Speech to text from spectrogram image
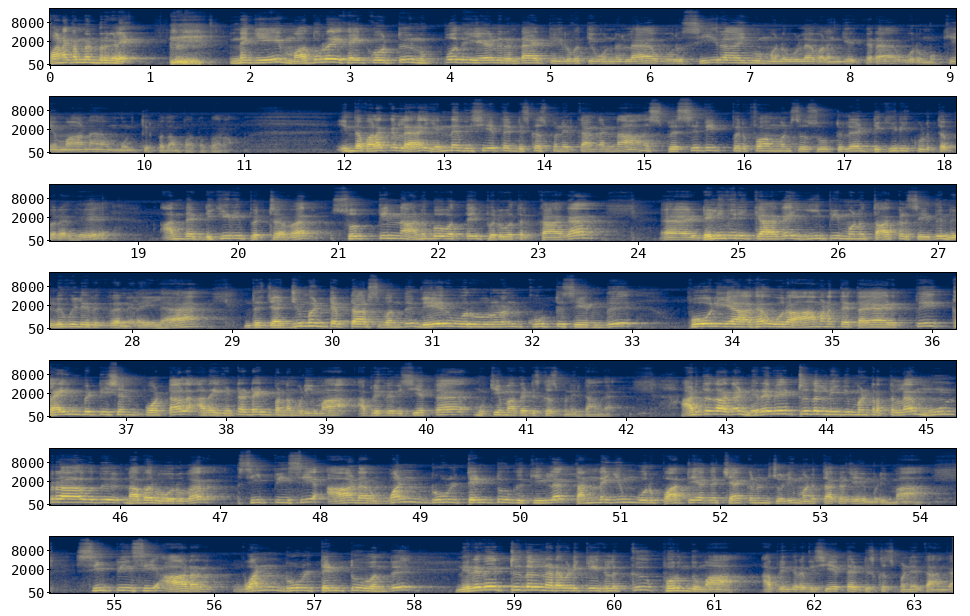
வணக்கம் நண்பர்களே. இன்னைக்கு மதுரை ஹைகோர்ட்டு முப்பது ஏழு ரெண்டாயிரத்தி இருபத்தி ஒன்றில் ஒரு சீராய்வு மனுவில் வழங்கியிருக்கிற ஒரு முக்கியமான முன் தீர்ப்பை தான் பார்க்க போகிறோம் இந்த வழக்கில் என்ன விஷயத்தை டிஸ்கஸ் பண்ணியிருக்காங்கன்னா ஸ்பெசிஃபிக் பெர்ஃபார்மன்ஸ் சூட்டில் டிகிரி கொடுத்த பிறகு அந்த டிகிரி பெற்றவர் சொத்தின் அனுபவத்தை பெறுவதற்காக டெலிவரிக்காக இபி மனு தாக்கல் செய்து நிலுவையில் இருக்கிற நிலையில் இந்த ஜட்ஜ்மெண்ட் டெப்டார்ஸ் வந்து வேறு ஒருவருடன் கூட்டு சேர்ந்து போலியாக ஒரு ஆவணத்தை தயாரித்து கிளைம் பெட்டிஷன் போட்டால் அதை என்டர்டெயின் பண்ண முடியுமா அப்படிங்கிற விஷயத்தை முக்கியமாக டிஸ்கஸ் பண்ணியிருக்காங்க. அடுத்ததாக நிறைவேற்றுதல் நீதிமன்றத்தில் மூன்றாவது நபர் ஒருவர் CPC order one rule ten டூக்கு கீழே தன்னையும் ஒரு பார்ட்டியாக சேர்க்கணும்னு சொல்லி மனு தாக்கல் செய்ய முடியுமா? CPC order one rule ten two வந்து நிறைவேற்றுதல் நடவடிக்கைகளுக்கு பொருந்துமா அப்படிங்கிற விஷயத்தை டிஸ்கஸ் பண்ணியிருக்காங்க.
